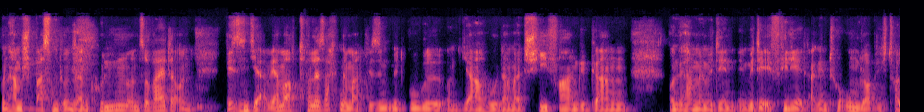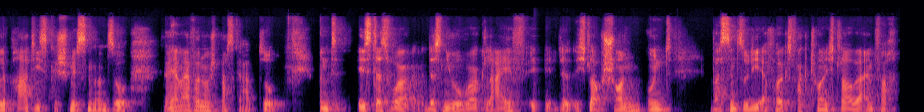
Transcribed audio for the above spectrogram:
und haben Spaß mit unseren Kunden und so weiter. Und wir sind ja, wir haben auch tolle Sachen gemacht. Wir sind mit Google und Yahoo damals Skifahren gegangen und wir haben ja mit den, mit der Affiliate-Agentur unglaublich tolle Partys geschmissen und so. Wir haben einfach nur Spaß gehabt. So. Und ist das Work, das New Work Life? Ich glaube schon. Und was sind so die Erfolgsfaktoren? Ich glaube einfach,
